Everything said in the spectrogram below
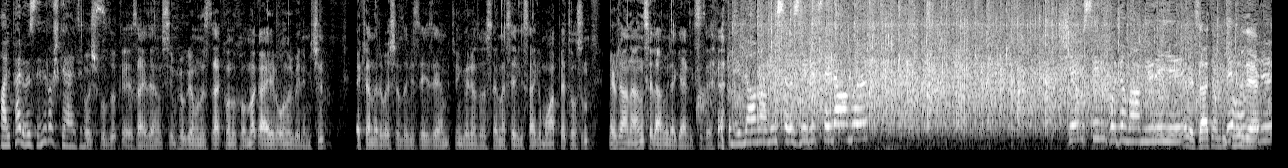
Alper Özdemir hoş geldiniz. Hoş bulduk ee, Zahide Hanım. Sizin programınızda konuk olmak ayrı bir onur benim için. Ekranları başında bizi izleyen bütün gönül dostlarına sevgi, saygı, muhabbet olsun. Mevlana'nın selamıyla geldik size. Mevlana'nın sözleri, selamı. Şems'in kocaman yüreği. evet zaten bu Ve şiir de onları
